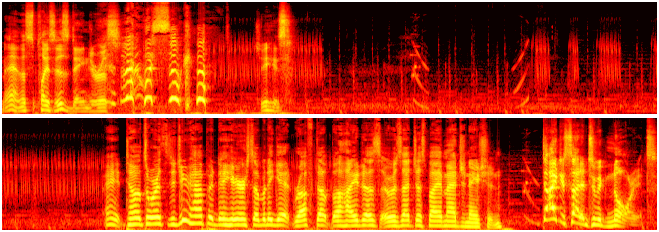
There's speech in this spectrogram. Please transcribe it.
Man, this place is dangerous. That was so good. Jeez. Hey, Toadsworth, did you happen to hear somebody get roughed up behind us, or was that just my imagination? I decided to ignore it.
